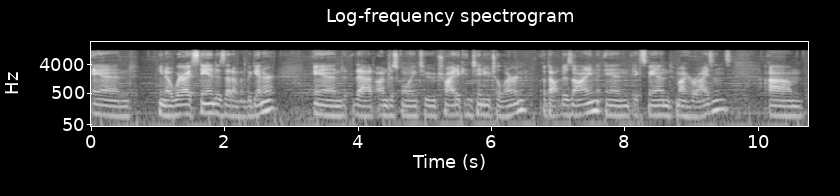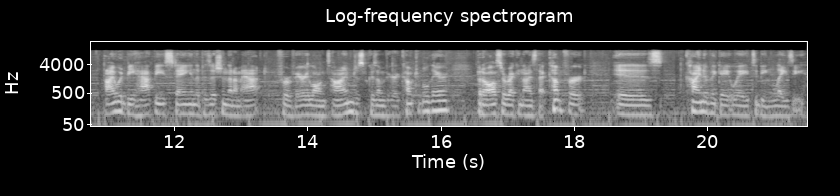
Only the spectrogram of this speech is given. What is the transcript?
and, you know, where I stand is that I'm a beginner and that I'm just going to try to continue to learn about design and expand my horizons. Um, I would be happy staying in the position that I'm at for a very long time just because I'm very comfortable there but I also recognize that comfort is kind of a gateway to being lazy.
